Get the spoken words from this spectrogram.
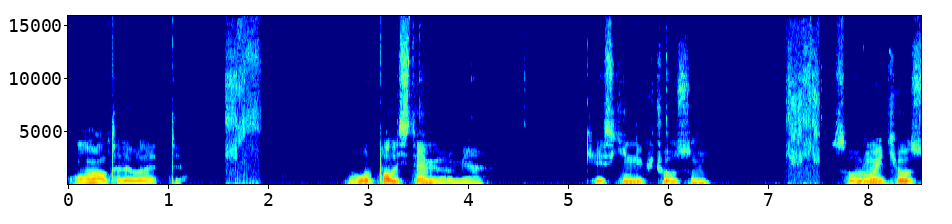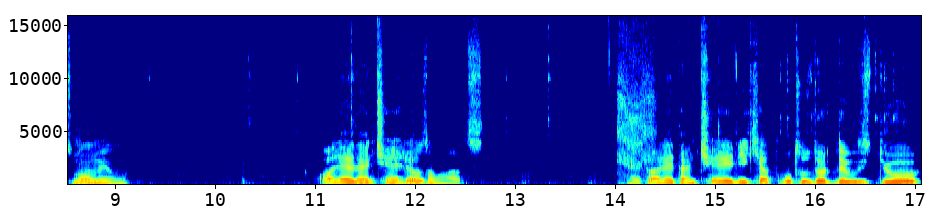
16 level etti. Warpal istemiyorum ya. Keskinlik 3 olsun. Savurma 2 olsun olmuyor mu? Alevden çehre o zaman atsın. Evet alevden çehreyi de 2 yaptı. 34 level istiyor.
